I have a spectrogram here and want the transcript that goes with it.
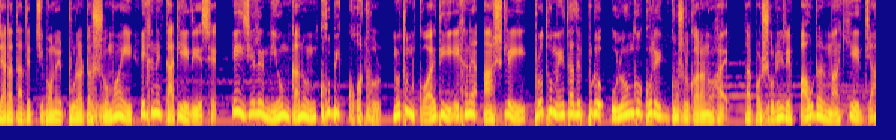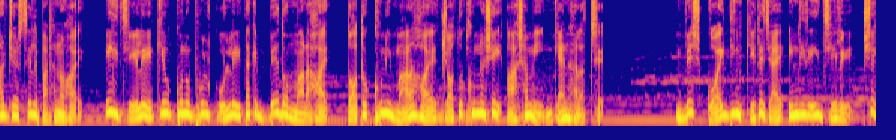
যারা তাদের জীবনের পুরাটা সময়ই এখানে কাটিয়ে দিয়েছে। এই জেলের নিয়ম কানুন খুবই কঠোর। নতুন কয়েদি এখানে আসলেই প্রথমে তাদের পুরো উলঙ্গ করে গোসল করানো হয়, তারপর শরীরে পাউডার মাখিয়ে যার যার সেলে পাঠানো হয়। এই জেলে কেউ কোনো ভুল করলেই তাকে বেদম মারা হয়। ততক্ষণই মারা হয় যতক্ষণ না সেই আসামি জ্ঞান হারাচ্ছে। বেশ কয়েকদিন কেটে যায় এন্ডির এই জেলে। সে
